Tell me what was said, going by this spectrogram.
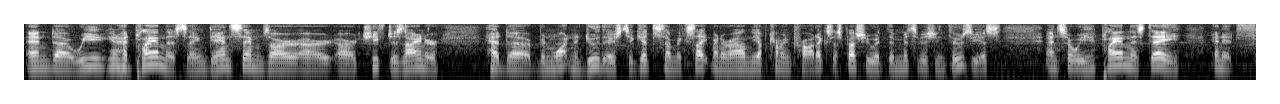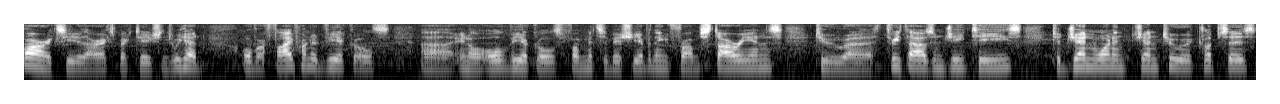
And uh, we you know, had planned this thing. Dan Sims, our, our, our chief designer, had uh, been wanting to do this to get some excitement around the upcoming products, especially with the Mitsubishi enthusiasts. And so we planned this day, and it far exceeded our expectations. We had over 500 vehicles, uh, you know, old vehicles from Mitsubishi, everything from Starions to uh, 3000 GTs to Gen 1 and Gen 2 Eclipses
